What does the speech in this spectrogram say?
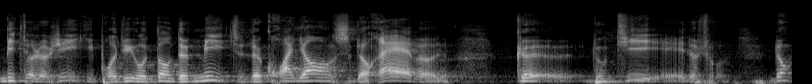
mythologique qui produit autant de mythes, de croyances, de rêves que d'outils et de choses. Donc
